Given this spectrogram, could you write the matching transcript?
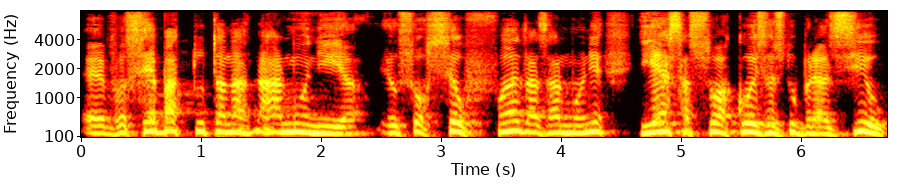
É, você é batuta na, na, harmonia, eu sou seu fã das harmonias, e essas suas coisas do Brasil,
